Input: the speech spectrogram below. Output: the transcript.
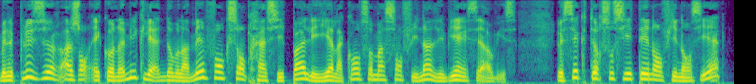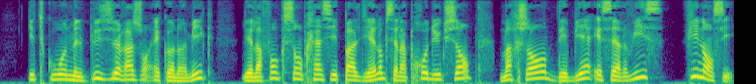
من plusieurs agents économiques اللي عندهم la même fonction principale اللي هي la consommation finale des biens et services le secteur société non financière كيتكون من plusieurs agents économiques la fonction principale ديالهم c'est la production marchande des biens et services financiers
